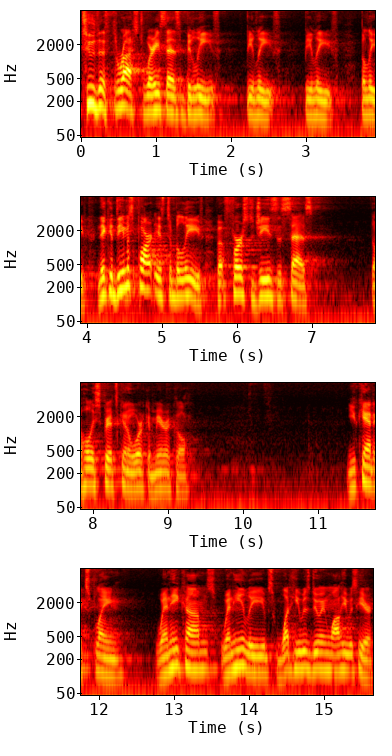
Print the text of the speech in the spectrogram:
to the thrust where he says, Believe, believe, believe, believe. Nicodemus' part is to believe, but first Jesus says, The Holy Spirit's going to work a miracle. You can't explain when he comes, when he leaves, what he was doing while he was here.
